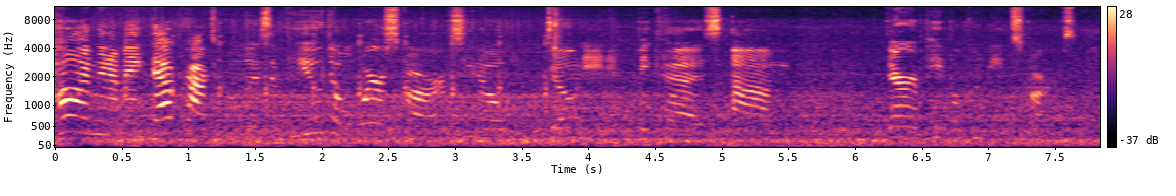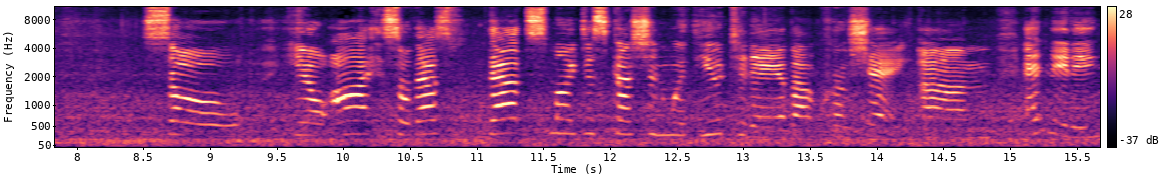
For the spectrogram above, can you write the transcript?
how I'm going to make that practical is if you don't wear scarves, you know, donate it because um, there are people who need scarves. So, you know, I so that's that's my discussion with you today about crochet um, and knitting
